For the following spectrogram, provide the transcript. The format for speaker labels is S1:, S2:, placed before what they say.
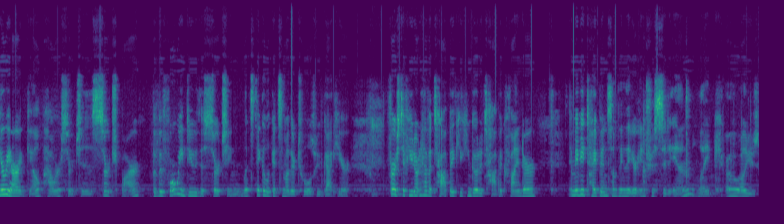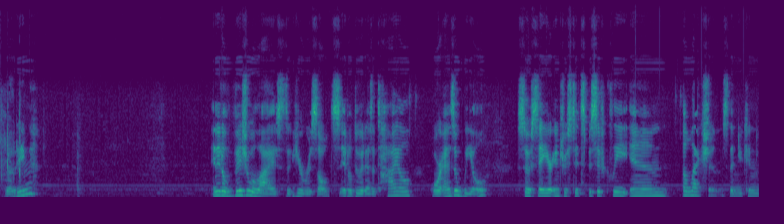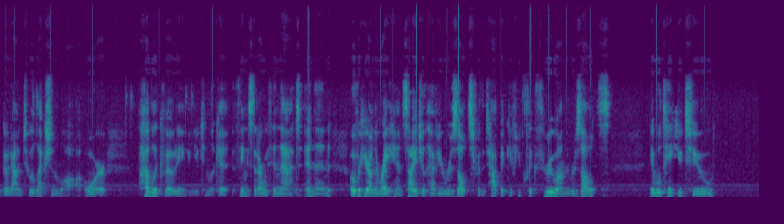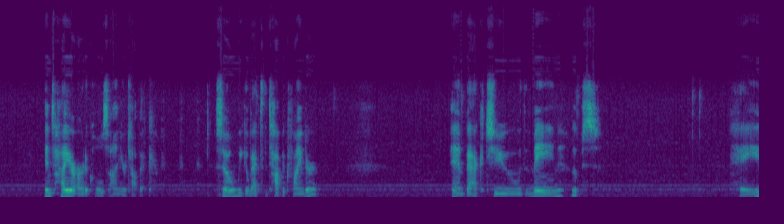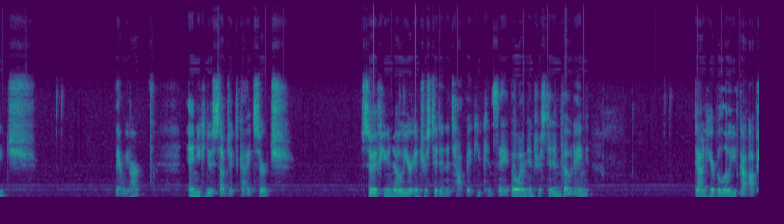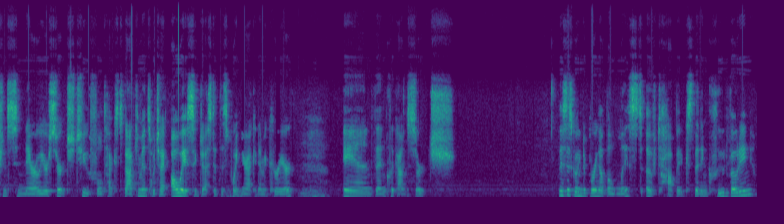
S1: Here we are at Gale Power Search's search bar, but before we do the searching, let's take a look at some other tools we've got here. First, if you don't have a topic, you can go to Topic Finder and maybe type in something that you're interested in, like, oh, I'll use voting. And it'll visualize your results. It'll do it as a tile or as a wheel. So say you're interested specifically in elections, then you can go down to election law or public voting and you can look at things that are within that. And then over here on the right hand side you'll have your results for the topic. If you click through on the results, it will take you to entire articles on your topic. So we go back to the topic finder and back to the main, oops, page. There we are. And you can do a subject guide search. So if you know you're interested in a topic, you can say, oh, I'm interested in voting. Down here below, you've got options to narrow your search to full text documents, which I always suggest at this point in your academic career. And then click on search. This is going to bring up a list of topics that include voting.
